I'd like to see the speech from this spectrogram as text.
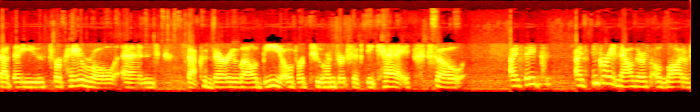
that they used for payroll, and that could very well be over 250K. So I think I think right now there's a lot of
